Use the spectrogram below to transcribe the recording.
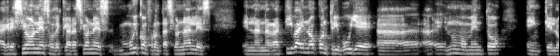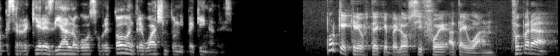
agresiones o declaraciones muy confrontacionales en la narrativa y no contribuye en un momento en que lo que se requiere es diálogo, sobre todo entre Washington y Pekín, Andrés. ¿Por qué cree usted que Pelosi fue a Taiwán? ¿Fue para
